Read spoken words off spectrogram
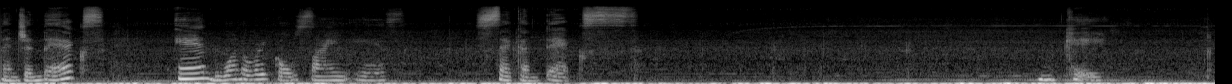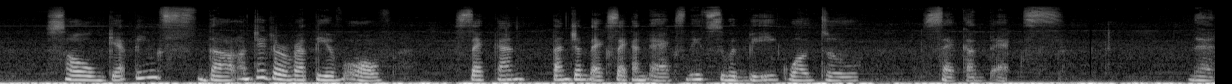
Tangent x and 1 over cosine is secant x. Okay. So getting the antiderivative of secant tangent x secant x this would be equal to secant x. Then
